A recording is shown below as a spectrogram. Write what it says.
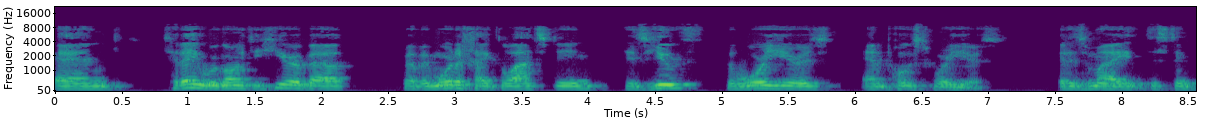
And today we're going to hear about Rabbi Mordechai Glatstein, his youth, the war years, and post-war years. It is my distinct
